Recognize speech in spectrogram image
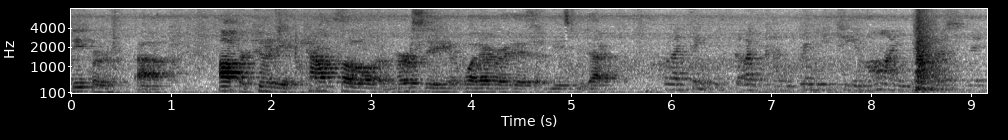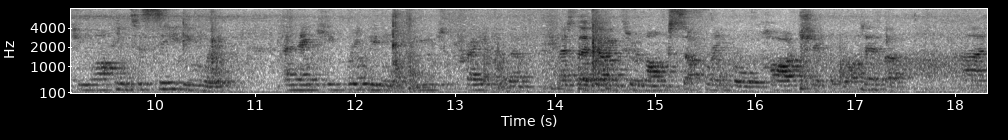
deeper uh, opportunity of counsel or mercy or whatever it is that needs to be done. Well, I think God can bring it to your mind, the person that you are interceding with, and then keep bringing it for you to pray for them as they're going through long suffering or hardship or whatever. And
